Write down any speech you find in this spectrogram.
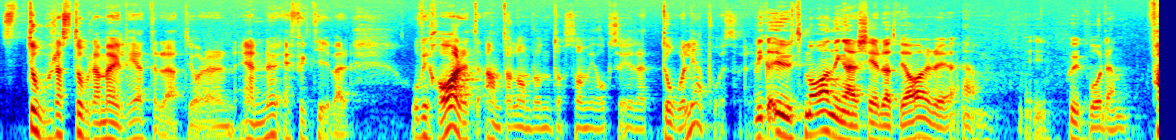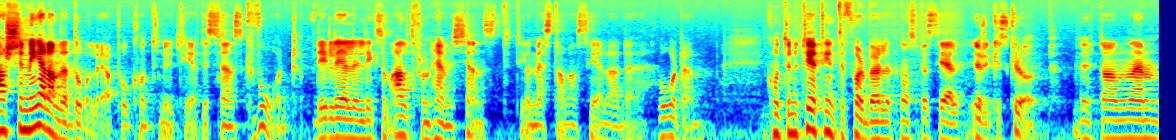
stora, stora möjligheter att göra den ännu effektivare. Och vi har ett antal områden som vi också är rätt dåliga på i Sverige. Vilka utmaningar ser du att vi har eh, i sjukvården? fascinerande dåliga på kontinuitet i svensk vård. Det gäller liksom allt från hemtjänst till den mest avancerade vården. Kontinuitet är inte förbehållet någon speciell yrkesgrupp. Utan eh,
